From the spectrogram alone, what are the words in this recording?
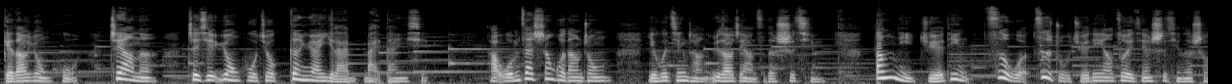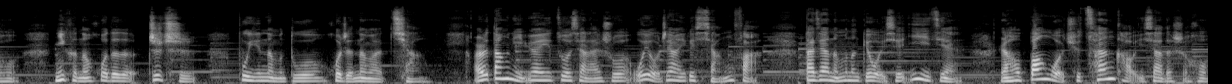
给到用户。这样呢，这些用户就更愿意来买单一些。好，我们在生活当中也会经常遇到这样子的事情。当你决定自我自主决定要做一件事情的时候，你可能获得的支持不一定那么多或者那么强。而当你愿意坐下来说“我有这样一个想法，大家能不能给我一些意见，然后帮我去参考一下”的时候，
